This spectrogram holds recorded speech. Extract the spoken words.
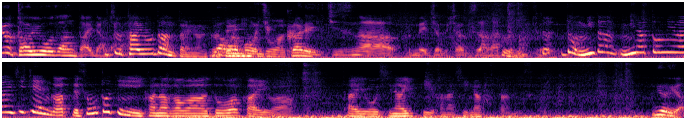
いや対応団体だ一応対応団体なんですよ。だからもうしっかり絆めちゃくちゃつながってますでもみなとみらい事件があってその時に神奈川同和会は対応しないっていう話になったんですか？いやいや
